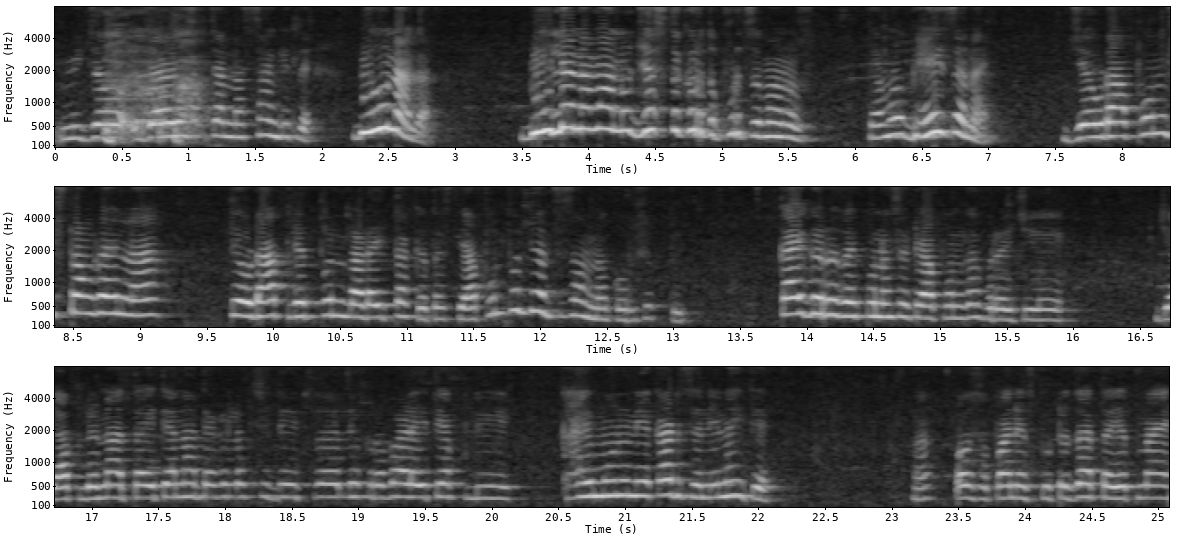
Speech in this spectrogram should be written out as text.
मी जेव्हा ज्यावेळेस त्यांना सांगितलं भिवू नका. भिलं ना माणूस जास्त करतो पुढचं माणूस. त्यामुळं भ्यायचं नाही. जेवढा आपण स्ट्रॉंग राहील ना तेवढा आपल्यात पण लढाई ताकद असते. आपण पण त्यांचा सामना करू शकतो काय गरज आहे कोणासाठी आपण घाबरायची? जे आपलं नातं आहे त्या नात्याकडे लक्ष द्यायचं लेकरं बाळ आपली. काय म्हणून एक अडचणी नाही ते हां? पावसा पाण्यात कुठं जाता येत नाही.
